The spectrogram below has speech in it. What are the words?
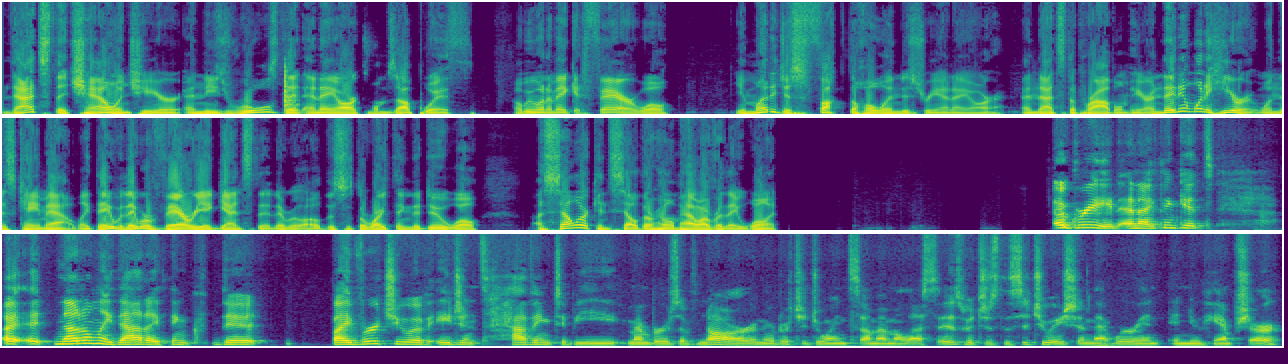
that's the challenge here. And these rules that NAR comes up with, oh, we want to make it fair. Well, you might have just fucked the whole industry, NAR, and that's the problem here. And they didn't want to hear it when this came out. Like they were, they were very against it. They were, oh, this is the right thing to do. Well, a seller can sell their home however they want. Agreed. And I think it's uh, it, not only that, I think that by virtue of agents having to be members of NAR in order to join some MLSs, which is the situation that we're in in New Hampshire,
